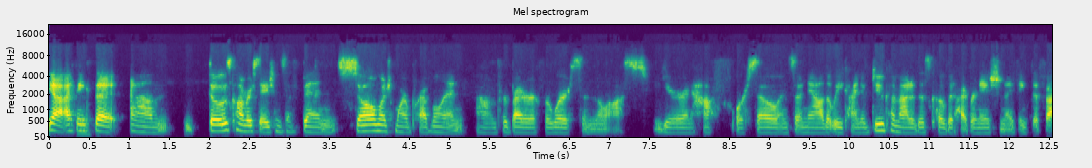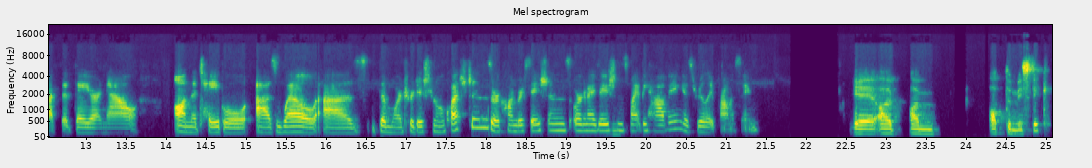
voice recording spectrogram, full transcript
yeah i think that um, those conversations have been so much more prevalent um, for better or for worse in the last year and a half or so and so now that we kind of do come out of this covid hibernation i think the fact that they are now on the table as well as the more traditional questions or conversations organizations might be having is really promising. Yeah, I, I'm optimistic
